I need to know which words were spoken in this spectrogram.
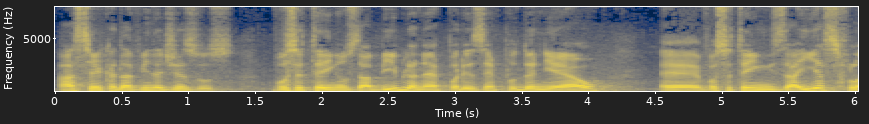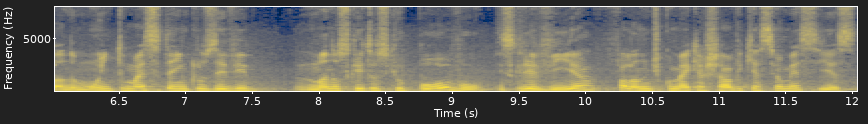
acerca da vinda de Jesus. Você tem os da Bíblia, né? por exemplo, Daniel, é, você tem Isaías falando muito, mas você tem inclusive manuscritos que o povo escrevia falando de como é que achava que ia ser o Messias.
